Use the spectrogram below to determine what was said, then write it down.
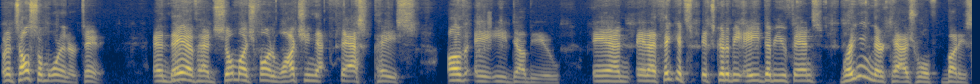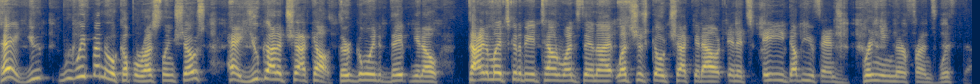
but it's also more entertaining. And they have had so much fun watching that fast pace of AEW. And and I think it's it's going to be AEW fans bringing their casual buddies. Hey, you we've been to a couple wrestling shows. Hey, you got to check out. They're going to they you know Dynamite's going to be in town Wednesday night. Let's just go check it out. And it's AEW fans bringing their friends with them.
